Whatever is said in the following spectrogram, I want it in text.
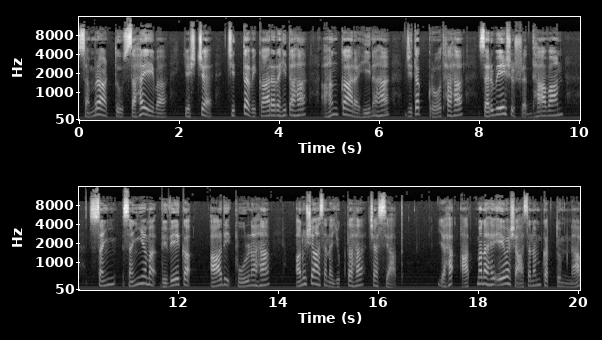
सम्राट् तु सः एव यश्च चित्तविकाररहितः अहङ्कारहीनः जितक्रोधः सर्वेषु श्रद्धावान् संयमविवेक आदिपूर्णः अनुशासनयुक्तः च स्यात्। यः आत्मनः एव शासनम् कर्तुम् न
